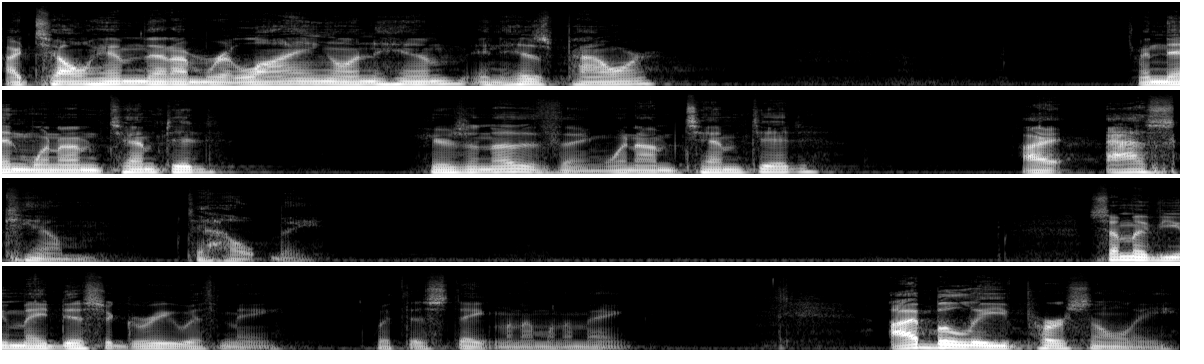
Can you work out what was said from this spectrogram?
I tell Him that I'm relying on Him and His power. And then when I'm tempted, here's another thing. When I'm tempted, I ask Him to help me. Some of you may disagree with me with this statement I'm going to make. I believe personally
